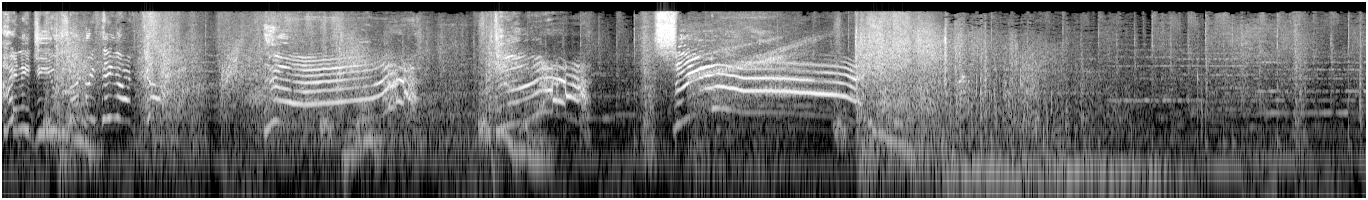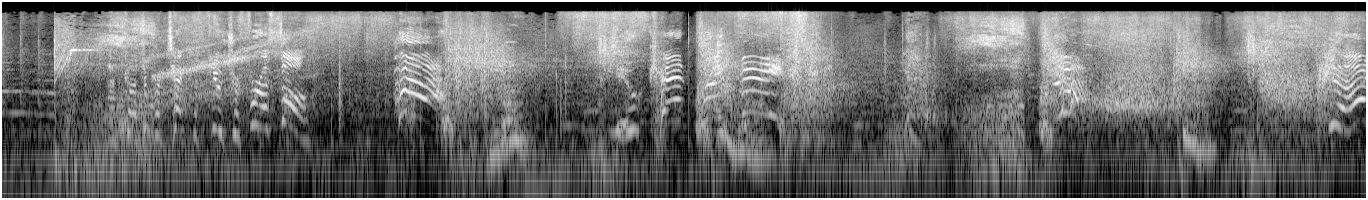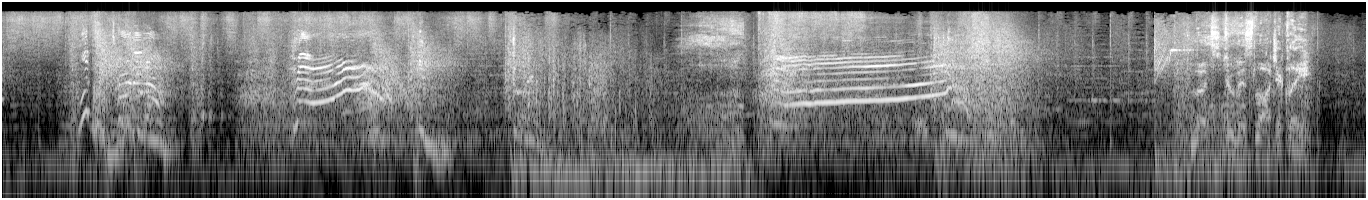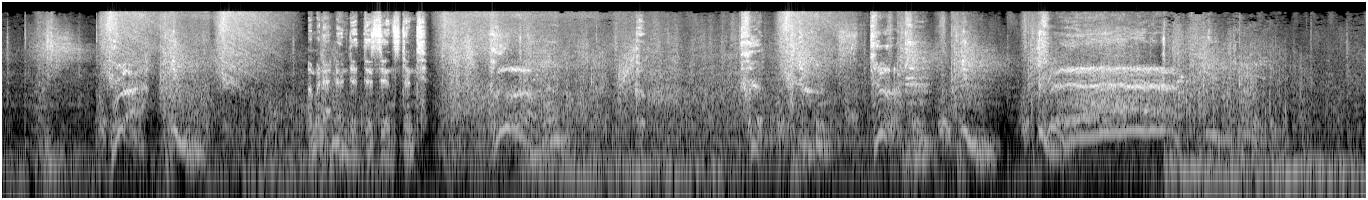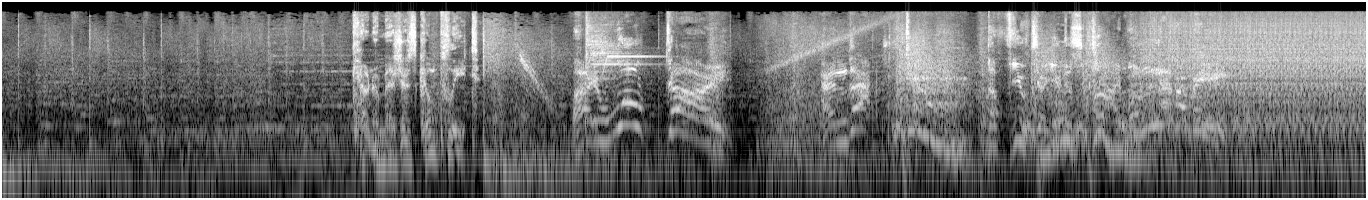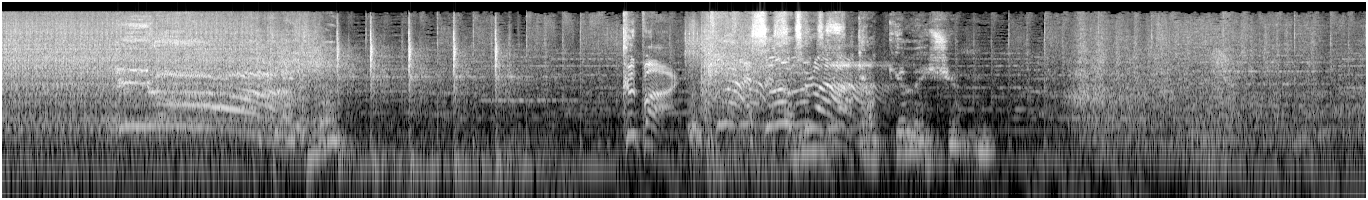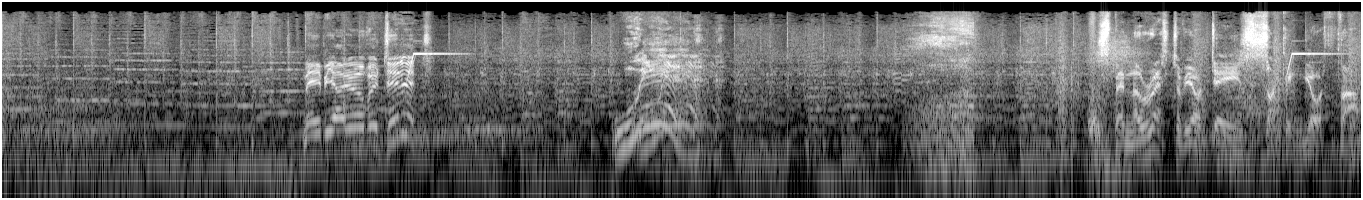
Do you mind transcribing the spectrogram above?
I need to use everything I've got to protect the future for us all! Ha! You can't break me! Countermeasures complete. I won't die! And that, the future you describe will never be! Goodbye! Calculation. Maybe I overdid it. Win! Spend the rest of your days sucking your thumb.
